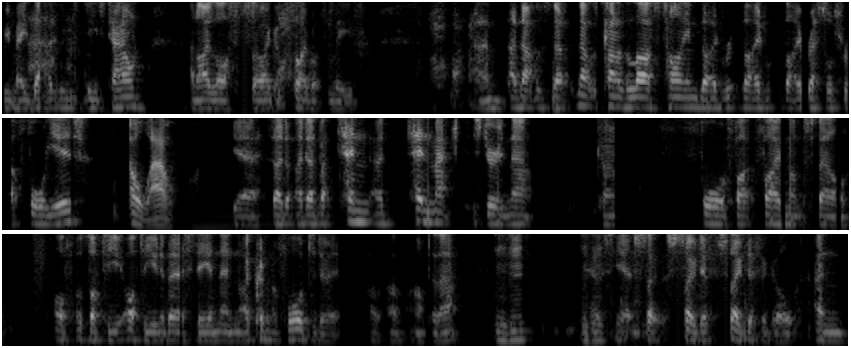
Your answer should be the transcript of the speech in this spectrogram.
we made that lose leaves town, and I lost, so I got so I got to leave. Um, and that was that that was kind of the last time that I'd, that I'd that I wrestled for about four years. Oh wow. Yeah, so I'd, I'd had about 10, uh, 10 matches during that kind of four or five, five month spell. Off, I was off to off to university, and then I couldn't afford to do it uh, uh, after that. Mm-hmm. Yes, yeah, so so diff, so difficult. And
